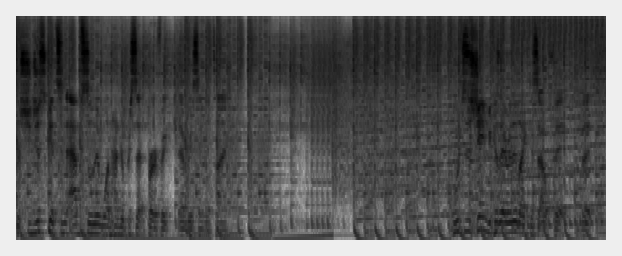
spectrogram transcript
So she just gets an absolute 100% perfect every single time. Which is a shame because I really like this outfit, but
